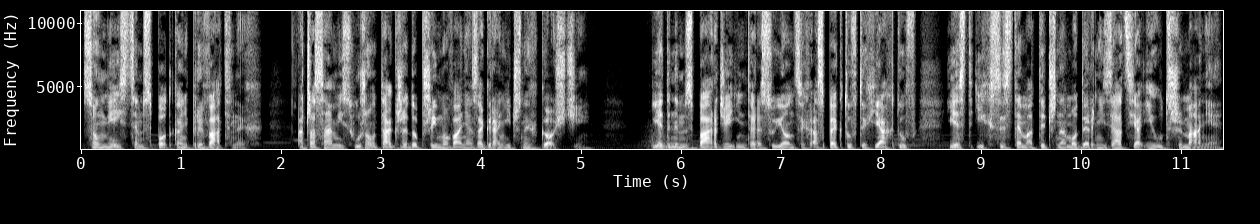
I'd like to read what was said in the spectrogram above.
są miejscem spotkań prywatnych, a czasami służą także do przyjmowania zagranicznych gości. Jednym z bardziej interesujących aspektów tych jachtów jest ich systematyczna modernizacja i utrzymanie,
